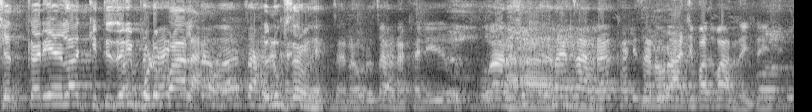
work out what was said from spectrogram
शेतकऱ्याला किती जरी पुढे पळाला तर नुकसान होते. जनावर झाडाखाली वारं सुटलं नाही झाडाखाली जनावर अजिबात बांधायचं नाही.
